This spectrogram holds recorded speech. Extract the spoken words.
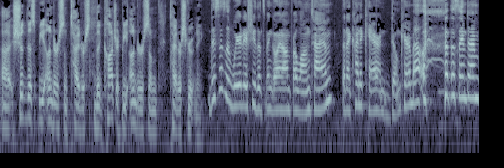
Uh, should this be under some tighter, the contract be under some tighter scrutiny? This is a weird issue that's been going on for a long time that I kind of care and don't care about at the same time.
